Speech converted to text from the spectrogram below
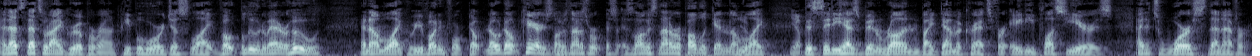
And that's, that's what I grew up around. People who are just like, vote blue no matter who. And I'm like, who are you voting for? Don't, no, don't care. As long as not as, as long as it's not a Republican. And I'm like, Yep. the city has been run by Democrats for 80 plus years and it's worse than ever.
